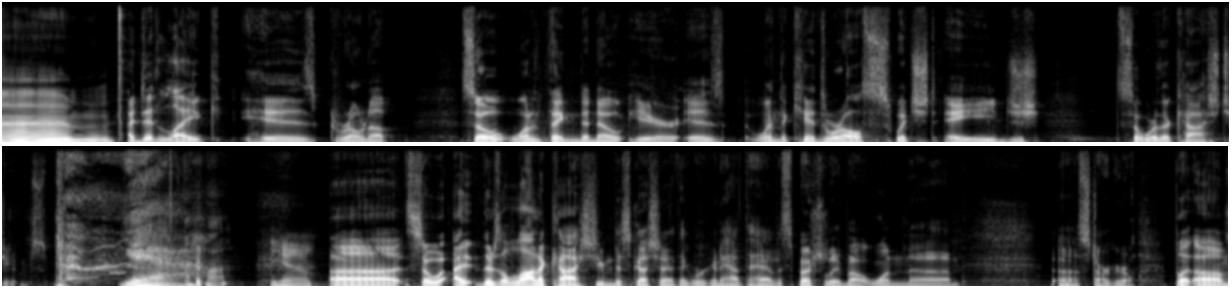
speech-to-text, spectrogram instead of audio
Um, I did like his grown up. So one thing to note here is when the kids were all switched age, so were their costumes. yeah. Yeah. Uh, so I, there's a lot of costume discussion. I think we're gonna have to have, especially about one um uh, Stargirl. But um,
